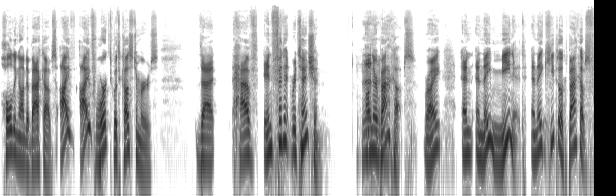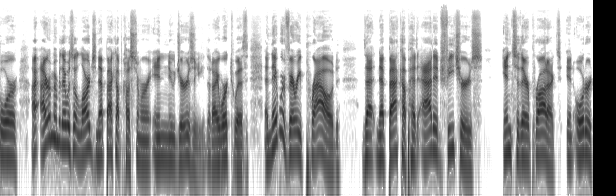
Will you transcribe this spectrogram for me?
holding on to backups. I've I've worked with customers that have infinite retention on their backups, right? And and they mean it, and they keep those backups for. I, I remember there was a large NetBackup customer in New Jersey that I worked with, and they were very proud that NetBackup had added features into their product in order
